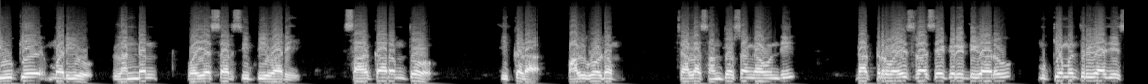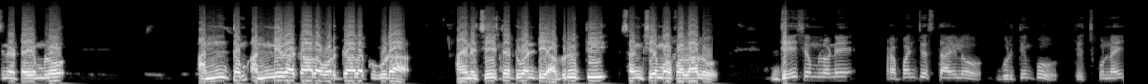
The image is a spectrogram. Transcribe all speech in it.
యూకే మరియు లండన్ వైఎస్ఆర్సిపి వారి సహకారంతో ఇక్కడ పాల్గొనడం చాలా సంతోషంగా ఉంది. డాక్టర్ వైఎస్ రాజశేఖర రెడ్డి గారు ముఖ్యమంత్రిగా చేసిన టైంలో అంత అన్ని రకాల వర్గాలకు కూడా ఆయన చేసినటువంటి అభివృద్ధి సంక్షేమ ఫలాలు దేశంలోనే ప్రపంచ స్థాయిలో గుర్తింపు తెచ్చుకున్నాయి.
